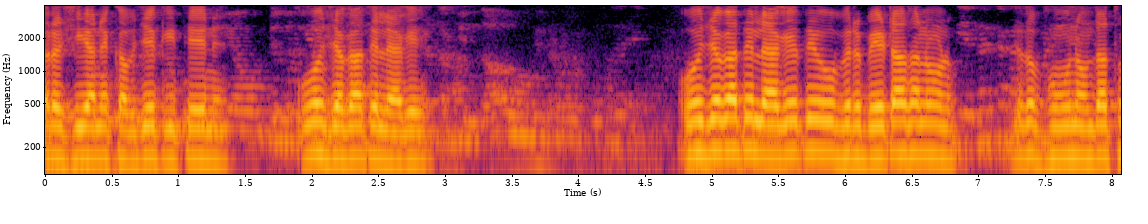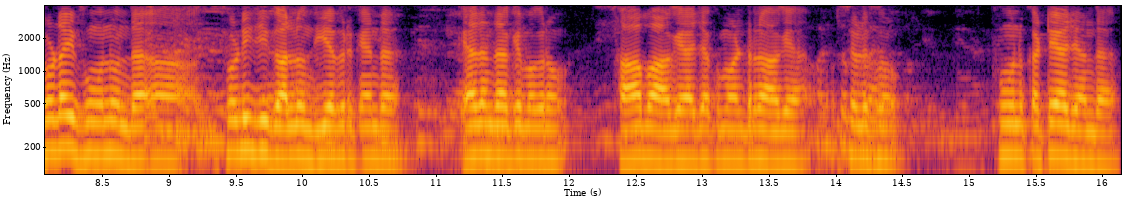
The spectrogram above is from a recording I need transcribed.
ਰਸ਼ੀਆ ਨੇ ਕਬਜ਼ੇ ਕੀਤੇ ਨੇ। ਉਸ ਜਗ੍ਹਾ ਤੇ ਲੈ ਗਏ। ਉਸ ਜਗ੍ਹਾ ਤੇ ਲੈ ਗਏ ਤੇ ਉਹ ਫਿਰ ਬੇਟਾ ਸਾਨੂੰ ਹੁਣ ਜਦੋਂ ਫੋਨ ਆਉਂਦਾ ਥੋੜਾ ਹੀ ਫੋਨ ਹੁੰਦਾ ਥੋੜੀ ਜੀ ਗੱਲ ਹੁੰਦੀ ਹੈ ਫਿਰ ਕਹਿੰਦਾ, ਕਹਿ ਦਿੰਦਾ ਕਿ ਮਗਰੋਂ ਸਾਹਿਬ ਆ ਗਿਆ ਜਾਂ ਕਮਾਂਡਰ ਆ ਗਿਆ ਸਿਰਫ ਫੋਨ ਕੱਟਿਆ ਜਾਂਦਾ।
